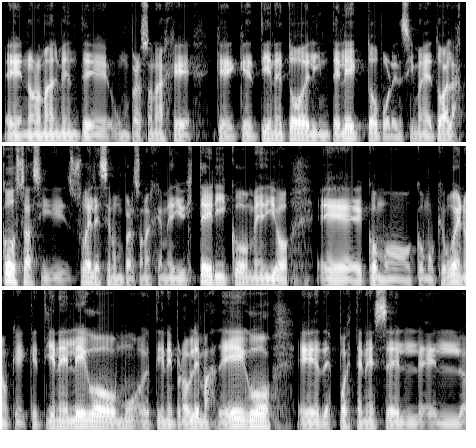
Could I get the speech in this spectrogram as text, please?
eh, normalmente un personaje que, tiene todo el intelecto por encima de todas las cosas y suele ser un personaje medio histérico, medio eh, como, como que, bueno, que, tiene el ego, tiene problemas de ego. después tenés el, el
